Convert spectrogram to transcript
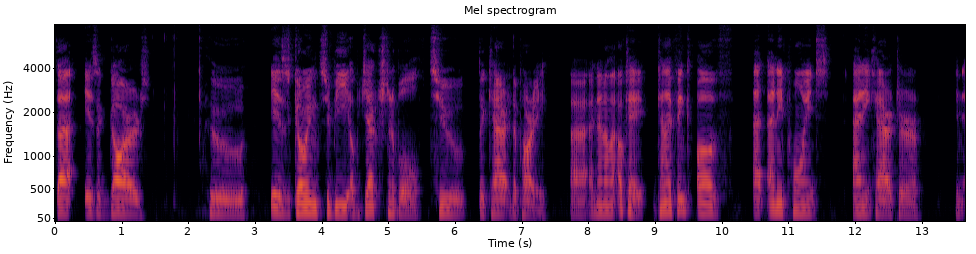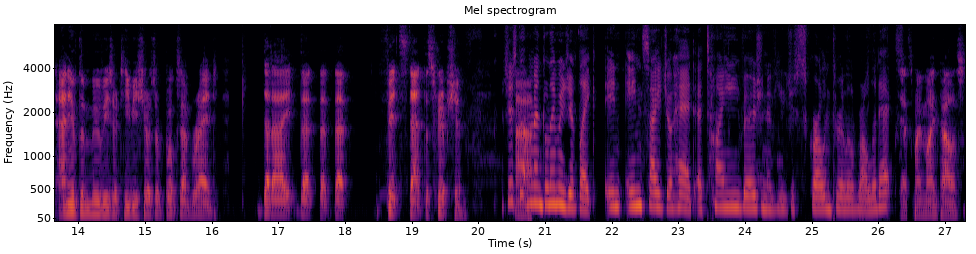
that is a guard who is going to be objectionable to the car- the party. Uh, and then I'm like, okay, can I think of at any point any character in any of the movies or TV shows or books I've read that I that that that fits that description? Just got Uh, a mental image of like in inside your head a tiny version of you just scrolling through a little rolodex That's my mind palace.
